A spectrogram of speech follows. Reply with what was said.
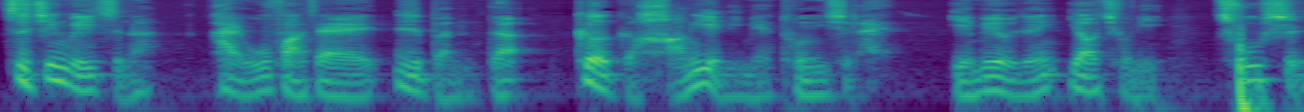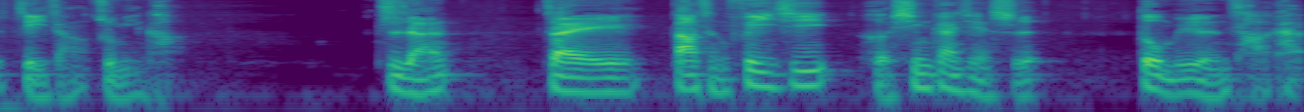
至今为止呢，还无法在日本的各个行业里面通用起来，也没有人要求你出示这张住民卡，自然在搭乘飞机和新干线时都没有人查看。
